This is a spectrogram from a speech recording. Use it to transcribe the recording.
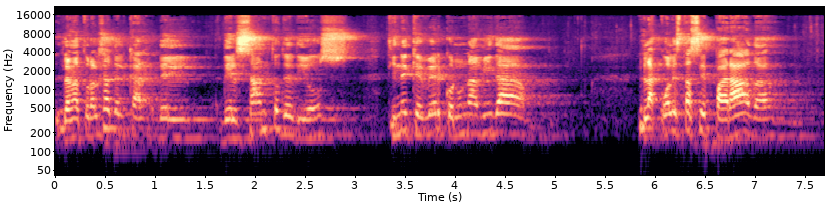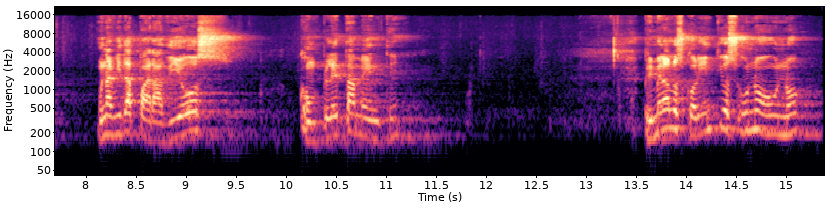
La naturaleza del, del santo de Dios tiene que ver con una vida la cual está separada, una vida para Dios, completamente. Primero a los Corintios 1.1,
